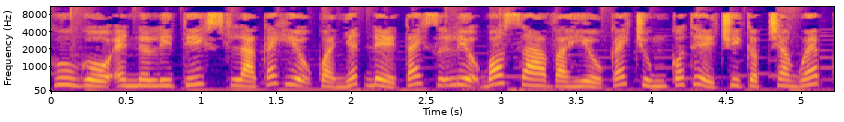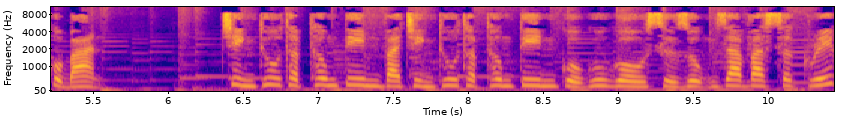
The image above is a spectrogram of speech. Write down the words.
Google Analytics là cách hiệu quả nhất để tách dữ liệu bot ra và hiểu cách chúng có thể truy cập trang web của bạn. Trình thu thập thông tin và trình thu thập thông tin của Google sử dụng JavaScript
